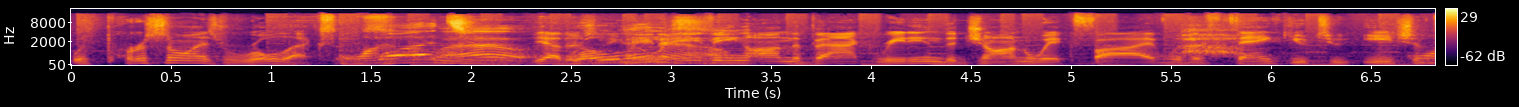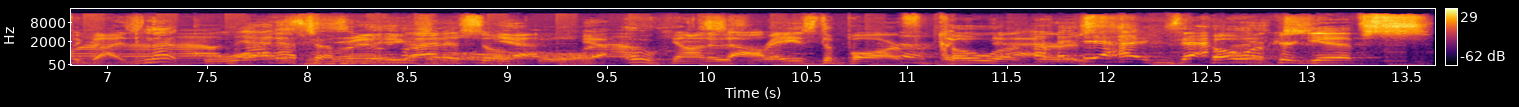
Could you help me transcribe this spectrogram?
with personalized Rolexes. What? Wow. Yeah, there's Rolex. a waving on the back reading the John Wick 5 with a thank you to each of the guys. Isn't that Wow, cool? that is really cool. That is so cool. Yeah, cool. yeah. Ooh, Keanu's solid. raised the bar for coworkers. Yeah, exactly. Coworker gifts.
